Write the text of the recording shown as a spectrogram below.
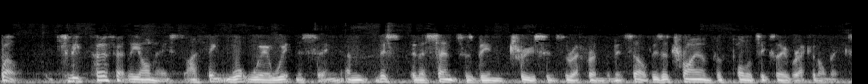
Well, to be perfectly honest, I think what we're witnessing, and this in a sense has been true since the referendum itself, is a triumph of politics over economics.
